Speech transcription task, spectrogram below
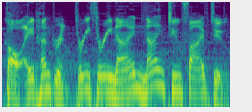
Call 800 339 9252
